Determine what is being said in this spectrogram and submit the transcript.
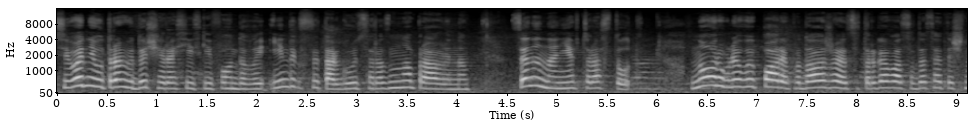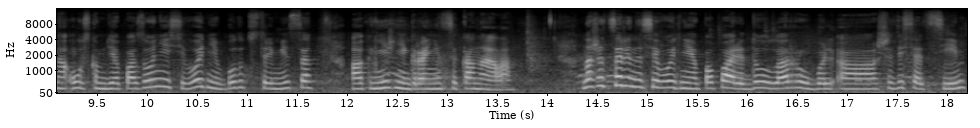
Сегодня утром ведущие российские фондовые индексы торгуются разнонаправленно. Цены на нефть растут. Но рублевые пары продолжаются торговаться в достаточно узком диапазоне и сегодня будут стремиться а, к нижней границе канала. Наши цели на сегодня по паре доллар-рубль а, 67,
